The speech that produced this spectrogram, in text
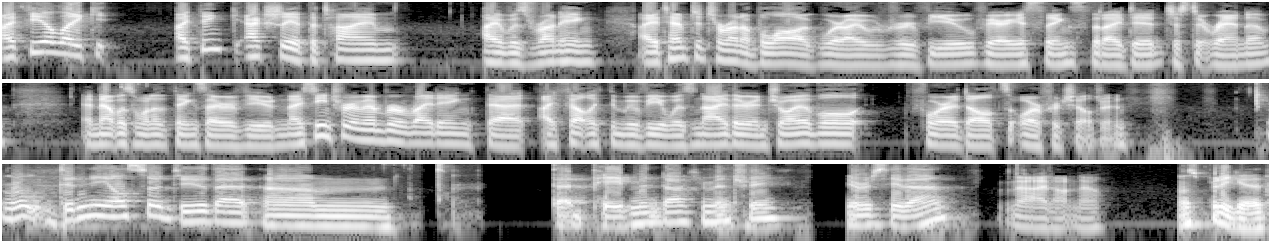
I feel like I think actually at the time I was running, I attempted to run a blog where I would review various things that I did just at random, and that was one of the things I reviewed. And I seem to remember writing that I felt like the movie was neither enjoyable for adults or for children. Well, didn't he also do that um that pavement documentary? You ever see that? No, I don't know. That was pretty good.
